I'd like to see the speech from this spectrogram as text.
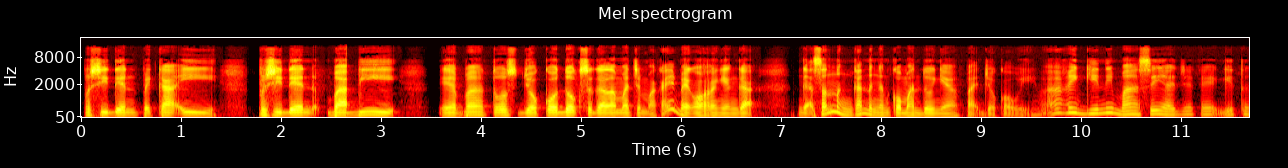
presiden PKI presiden babi ya apa terus Jokodok segala macam makanya banyak orang yang nggak nggak seneng kan dengan komandonya Pak Jokowi. Hari gini masih aja kayak gitu.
